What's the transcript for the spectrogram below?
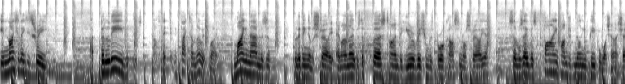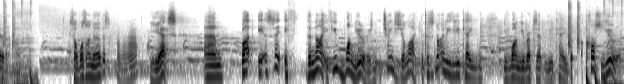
In 1983, I believe, in fact, I know it's right. My nan was living in Australia, and I know it was the first time that Eurovision was broadcast in Australia. So there was over 500 million people watching that show that night. So was I nervous? Mm -hmm. Yes. Um, but it, as I say, if the night, if you won Eurovision, it changes your life because it's not only the UK you've, you've won, you represent the UK, but across Europe,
